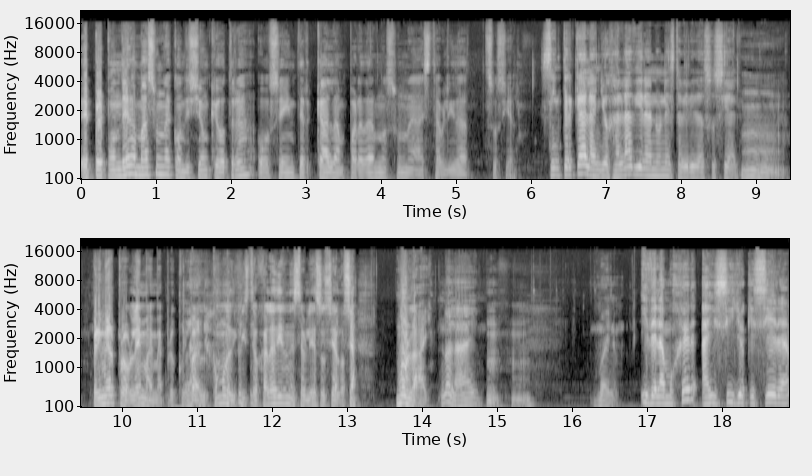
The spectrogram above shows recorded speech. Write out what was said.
Eh, ¿Prepondera más una condición que otra o se intercalan para darnos una estabilidad social? Se intercalan y ojalá dieran una estabilidad social. Mm, primer problema y me preocupa, Claro. ¿cómo lo dijiste? Ojalá dieran estabilidad social, o sea, no la hay. No la hay. Bueno, y de la mujer, ahí sí yo quisiera,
